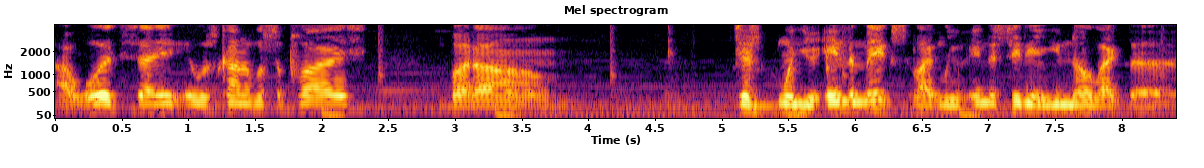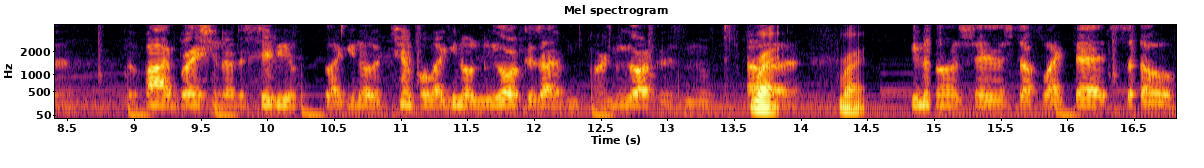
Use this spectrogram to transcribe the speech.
I would say it was kind of a surprise, but um, just when you're in the mix, like when you're in the city and you know like the the vibration of the city, like you know the tempo, like you know New Yorkers are, are New Yorkers, you know, Right. uh, right? you know what I'm saying, stuff like that. So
